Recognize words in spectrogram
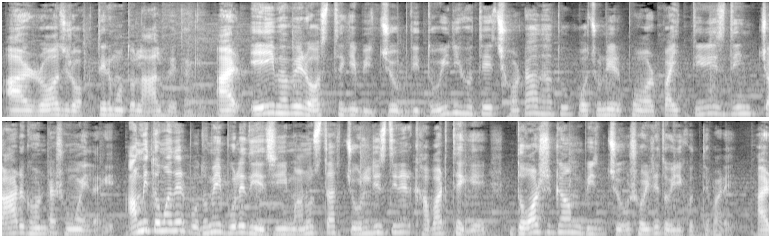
আর রজ রক্তের মতো লাল হয়ে থাকে। আর এইভাবে রস থেকে বীর্য অব্দি তৈরি হতে ছটা ধাতু পচনের পর প্রায় তিরিশ দিন চার ঘণ্টা সময় লাগে। আমি তোমাদের প্রথমেই বলে দিয়েছি, মানুষ তার চল্লিশ দিনের খাবার থেকে দশ গ্রাম বীর্য শরীরে তৈরি করতে পারে। আর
